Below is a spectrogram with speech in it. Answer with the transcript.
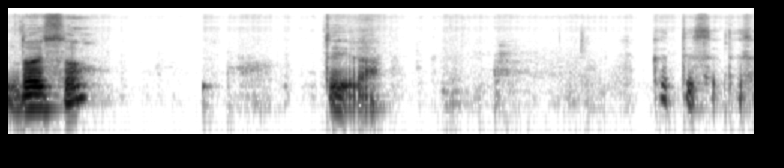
दो सौ तेरह। इकतीस, सैंतीस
